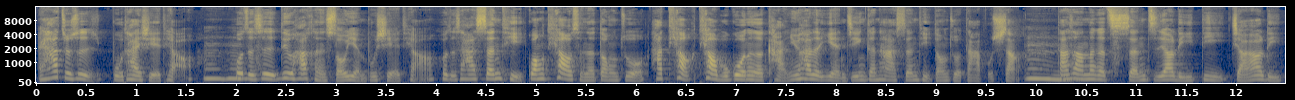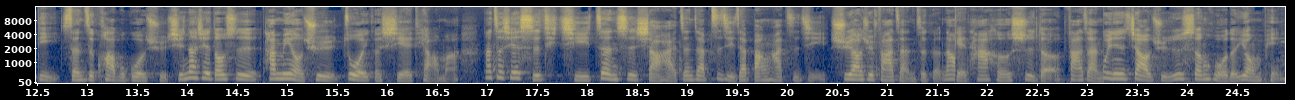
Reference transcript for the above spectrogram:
哎，他就是不太协调，嗯，或者是例如他可能手眼不协调，或者是他身体光跳绳的动作，他跳跳不过那个坎，因为他的眼睛跟他的身体动作搭不上，嗯，搭上那个绳子要离地，脚要离地，绳子跨不过去，其实那些都是他没有去做一个协调嘛。那这些时期正是小孩正在自己在帮他自己需要去发展这个，那给他合适的发展，不一定是教具，就是生活的用品，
